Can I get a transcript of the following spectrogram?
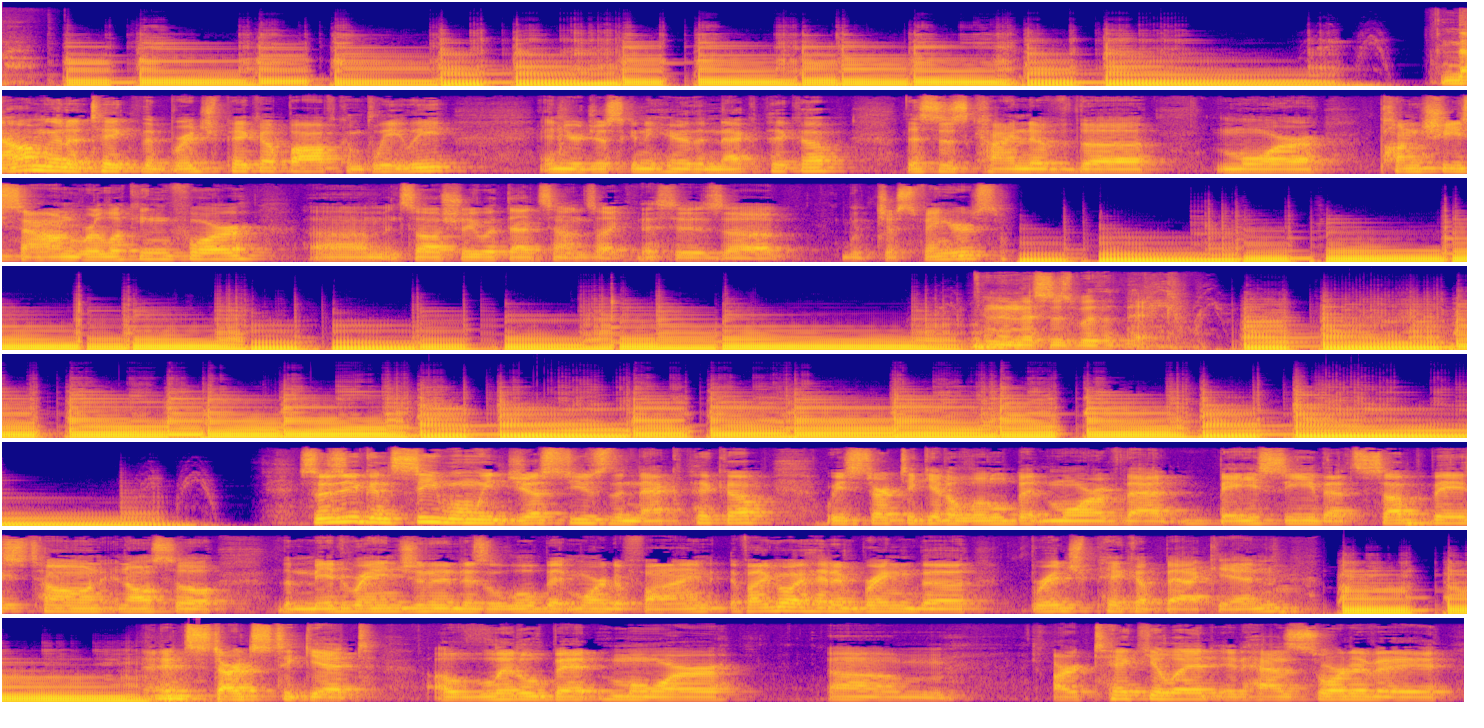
Now I'm going to take the bridge pickup off completely and you're just going to hear the neck pickup. This is kind of the more punchy sound we're looking for. Um, and so I'll show you what that sounds like. This is uh, with just fingers. And then this is with a pick. So as you can see, when we just use the neck pickup, we start to get a little bit more of that bassy, that sub-bass tone, and also the mid-range in it is a little bit more defined. If I go ahead and bring the bridge pickup back in, it starts to get a little bit more um, articulate. It has sort of a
